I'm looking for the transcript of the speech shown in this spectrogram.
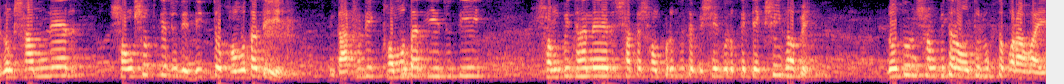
এবং সামনের সংসদকে যদি দিত্য ক্ষমতা দিয়ে গাঠনিক ক্ষমতা দিয়ে যদি সংবিধানের সাথে সম্পর্কিত বিষয়গুলোকে টেকসইভাবে নতুন সংবিধান অন্তর্ভুক্ত করা হয়,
